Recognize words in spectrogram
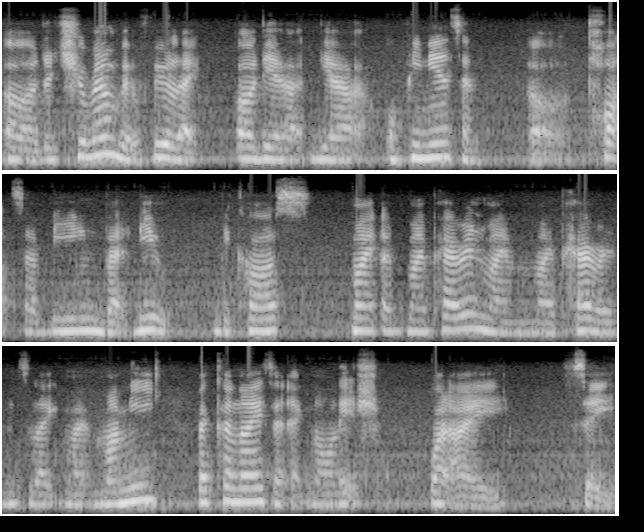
uh, the children will feel like uh, their, their opinions and uh, thoughts are being valued because my uh, my parent my, my parents like my mummy recognize and acknowledge what I say.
